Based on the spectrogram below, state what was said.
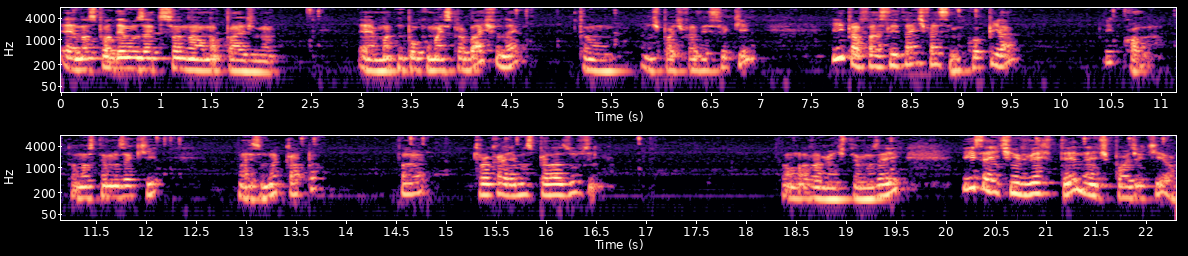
É, nós podemos adicionar uma página é, um pouco mais para baixo, né? Então a gente pode fazer isso aqui. E para facilitar a gente faz assim, copiar e cola. Então nós temos aqui mais uma capa, então trocaremos pela azulzinha. Então novamente temos aí. E se a gente inverter, né, a gente pode aqui, ó,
